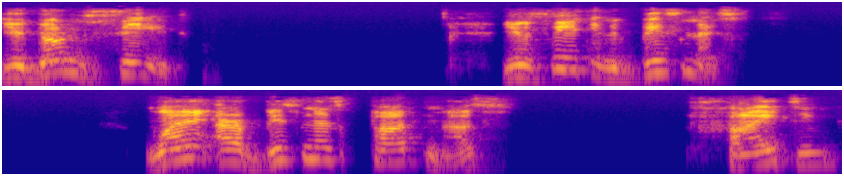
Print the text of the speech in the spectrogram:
You don't see it. You see it in business. Why are business partners fighting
